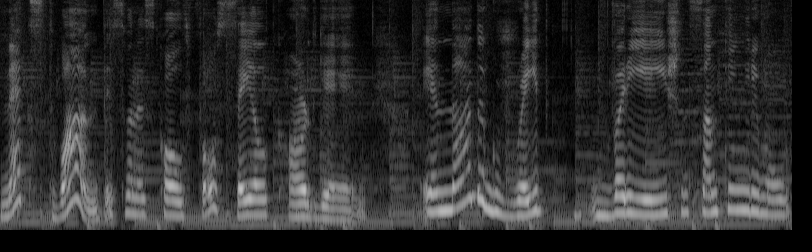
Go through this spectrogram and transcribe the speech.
Next one, this one is called For Sale Card Game. Another great variation, something remote,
